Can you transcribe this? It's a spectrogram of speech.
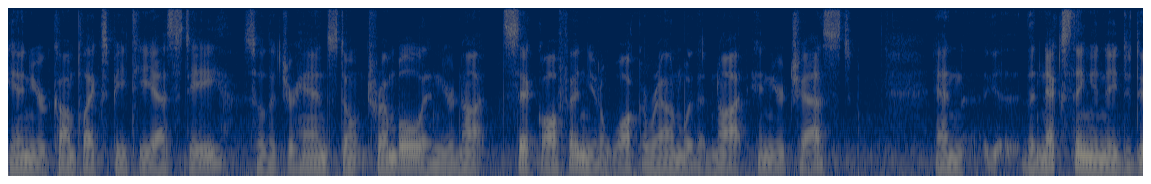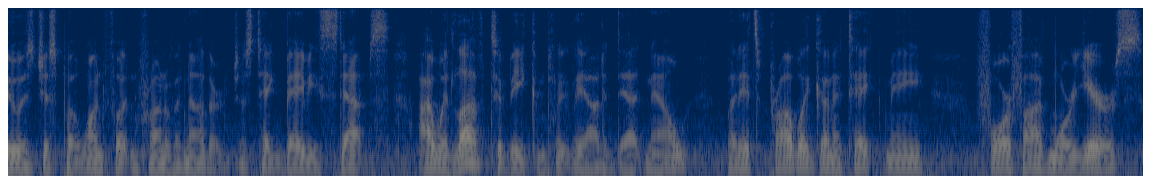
in your complex PTSD so that your hands don't tremble and you're not sick often. You don't walk around with a knot in your chest. And the next thing you need to do is just put one foot in front of another. Just take baby steps. I would love to be completely out of debt now but it's probably going to take me four or five more years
